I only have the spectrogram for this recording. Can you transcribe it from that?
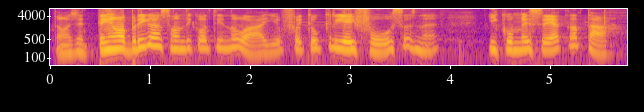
Então, a gente tem a obrigação de continuar. E foi que eu criei forças, né? E comecei a cantar.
